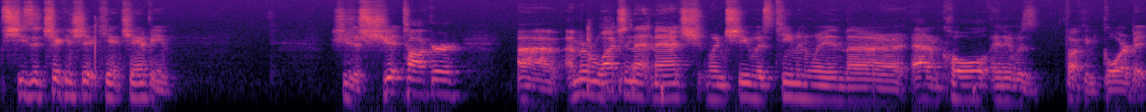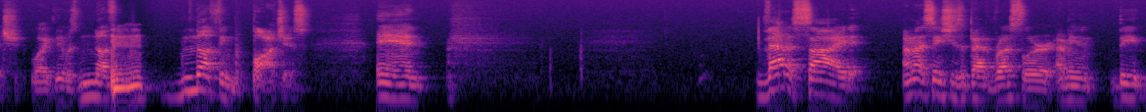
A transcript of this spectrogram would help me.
She's a chicken shit can't champion. She's a shit talker. Uh, I remember watching that match when she was teaming with uh, Adam Cole, and it was fucking garbage. Like there was nothing, nothing but botches. And that aside, I'm not saying she's a bad wrestler. I mean, the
